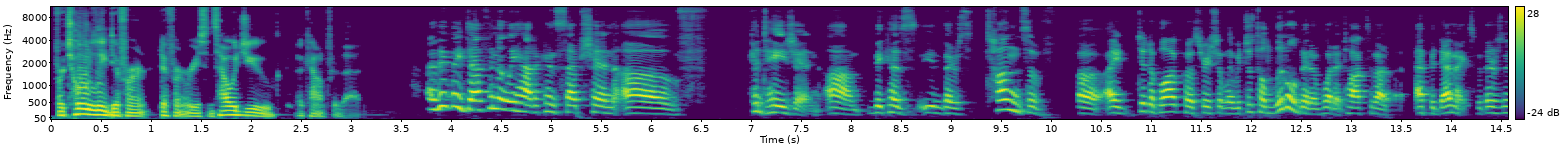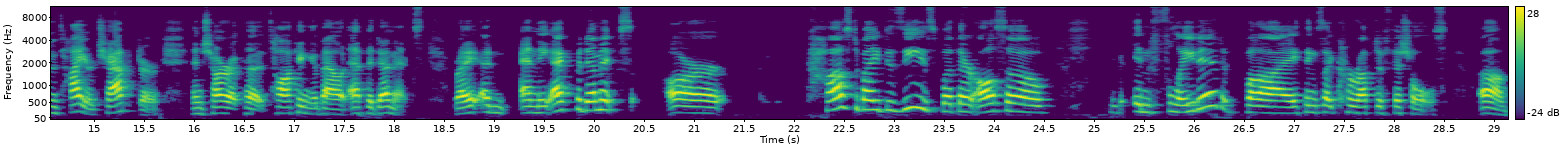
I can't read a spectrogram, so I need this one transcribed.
for totally different different reasons? How would you account for that? I think they definitely had a conception of contagion um, because there's tons of uh, I did a blog post recently with just a little bit of what it talks about epidemics, but there's an entire chapter in Charaka talking about epidemics, right? And and the epidemics are caused by disease, but they're also inflated by things like corrupt officials. Um,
